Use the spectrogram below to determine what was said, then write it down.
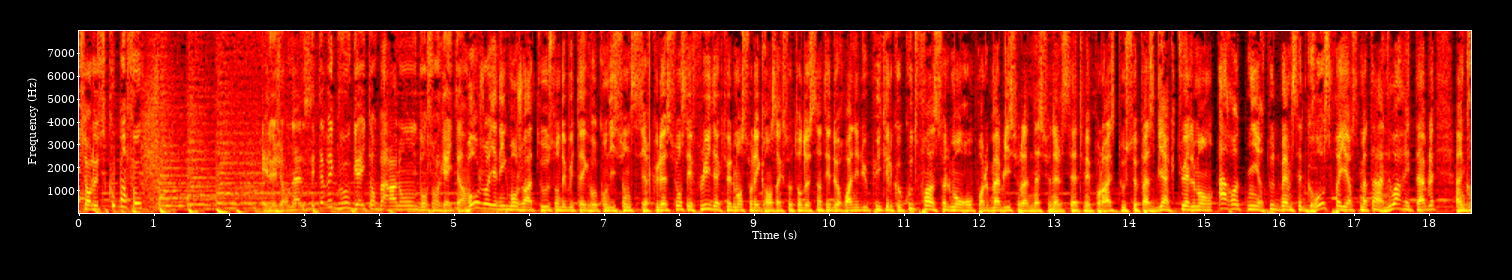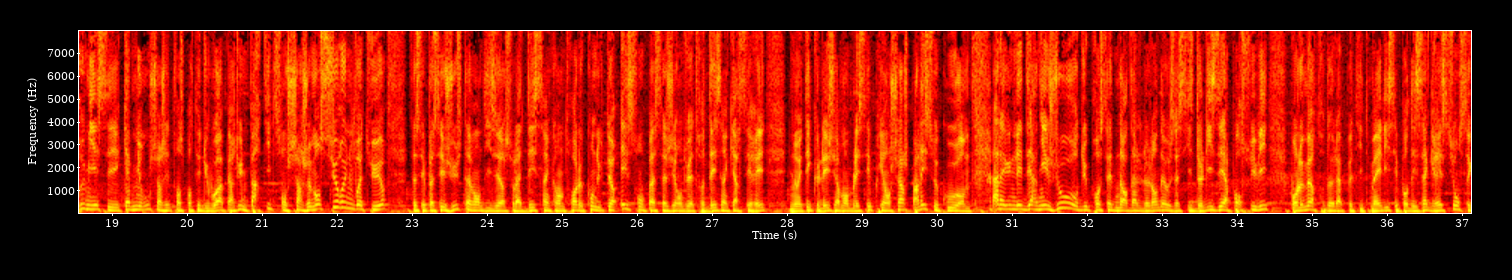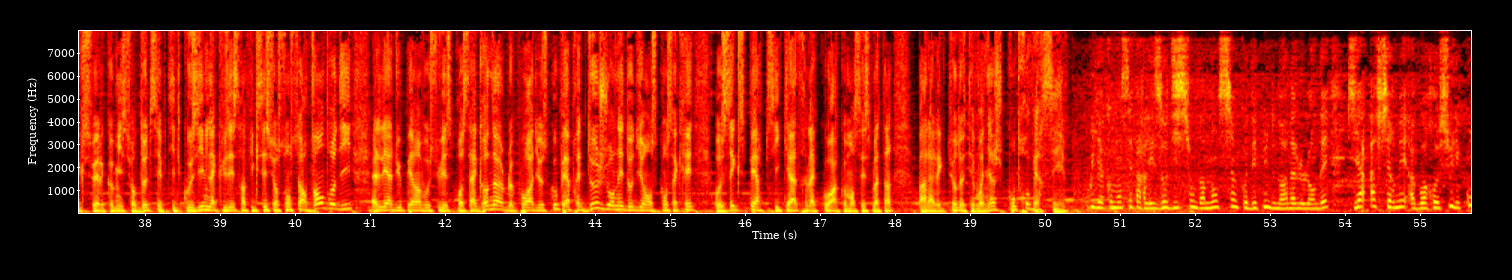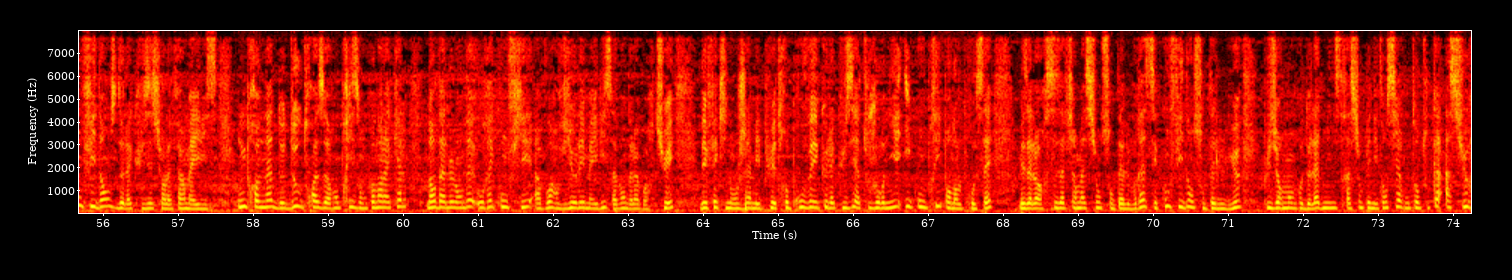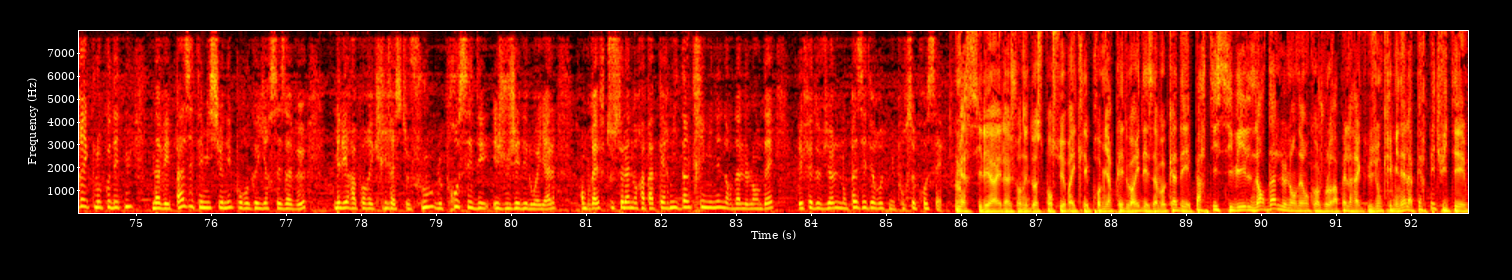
sur le Scoop Info. Et le journal, c'est avec vous, Gaëtan Barallon. Bonjour Gaëtan. Bonjour Yannick, bonjour à tous. On débute avec vos conditions de circulation. C'est fluide actuellement sur les grands axes autour de saint et de Rouen et du Puy. Quelques coups de frein seulement au rond-point le Mabli sur la Nationale 7. Mais pour le reste, tout se passe bien actuellement. À retenir tout de même cette grosse frayeur ce matin à Noir-Étable. Un grumier, ses camions chargés de transporter du bois, a perdu une partie de son chargement sur une voiture. Ça s'est passé juste avant 10 heures sur la D53. Le conducteur et son passager ont dû être désincarcérés. Ils n'ont été que légèrement blessés, pris en charge par les secours. À la une, les derniers jours du procès de Nordal de Landais aux assises de l'Isère poursuivi pour le meurtre de la petite Maëlys et pour des agressions sexuelles commises sur deux de ses petites cousines. L'accusé sera fixé sur son sort vendredi. Léa Dupérin, vous suivez ce procès à Grenoble pour Radio Scoop et après deux journées d'audience consacrées aux experts psychiatres, la cour a commencé ce matin par la lecture de témoignages controversés. Oui, a commencé par les auditions d'un ancien co-détenu de Nordal-Lelandais qui a affirmé avoir reçu les confidences de l'accusé sur l'affaire Maëlys. Une promenade de deux ou trois heures en prison pendant laquelle Nordal-Lelandais aurait confié avoir violé Maëlys avant de l'avoir tué. Des faits qui n'ont jamais pu être prouvés et que l'accusé a toujours nié, y compris pendant le procès. Mais alors, ces affirmations sont-elles vraies? Ces confidences ont-elles eu lieu? Plusieurs membres de l'administration pénitentiaire ont en tout cas assuré que le co-détenu n'avait pas été missionné pour recueillir ses aveux. Mais les rapports écrits restent flous. Le procédé est jugé déloyal. En bref, tout cela n'aura pas permis d'incriminer Nordal Lelandais. Les faits de viol n'ont pas été retenus pour ce procès. Merci Léa. Et la journée doit se poursuivre avec les premières plaidoiries des avocats des parties civiles. Nordal Lelandais, encore je vous le rappelle, la réclusion criminelle à perpétuité.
